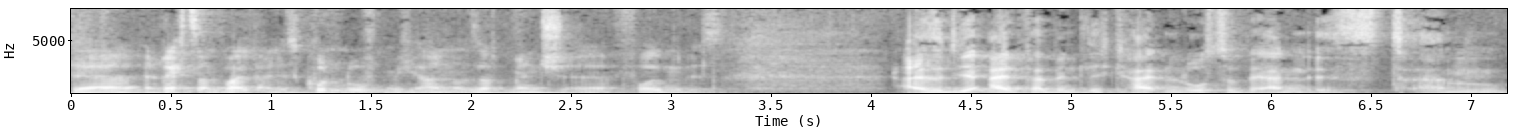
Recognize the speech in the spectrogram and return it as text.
der Rechtsanwalt eines Kunden ruft mich an und sagt, Mensch, äh, folgendes. Also die Altverbindlichkeiten loszuwerden ist ähm,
